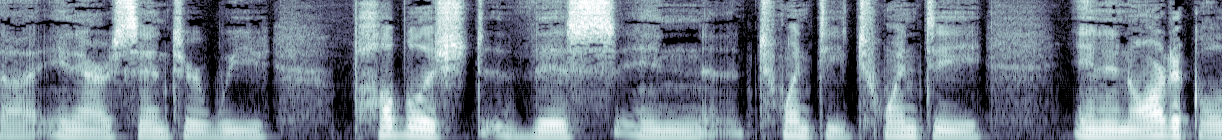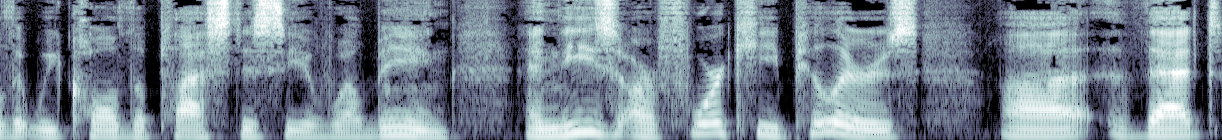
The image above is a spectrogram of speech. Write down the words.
uh, in our center. We published this in 2020 in an article that we called The Plasticity of Well-Being. And these are four key pillars uh, that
